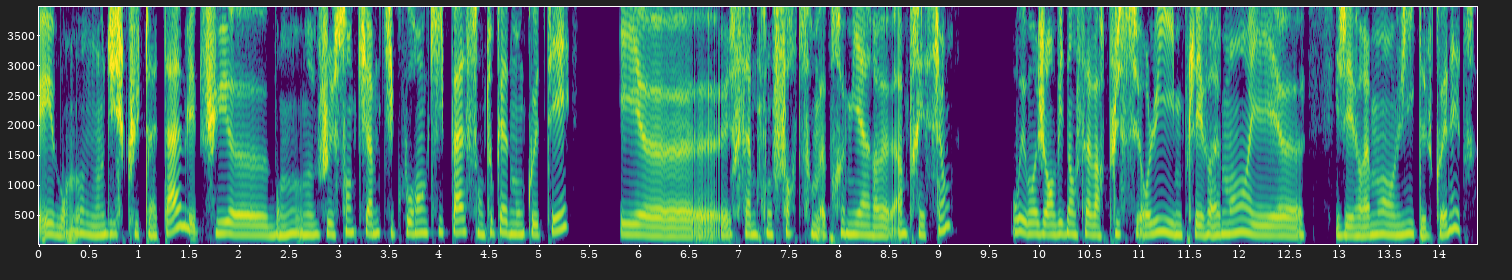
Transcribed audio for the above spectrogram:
Et bon, on discute à table. Et puis, euh, bon, je sens qu'il y a un petit courant qui passe, en tout cas de mon côté. Et euh, ça me conforte sur ma première euh, impression. Oui, moi, j'ai envie d'en savoir plus sur lui. Il me plaît vraiment et j'ai vraiment envie de le connaître.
